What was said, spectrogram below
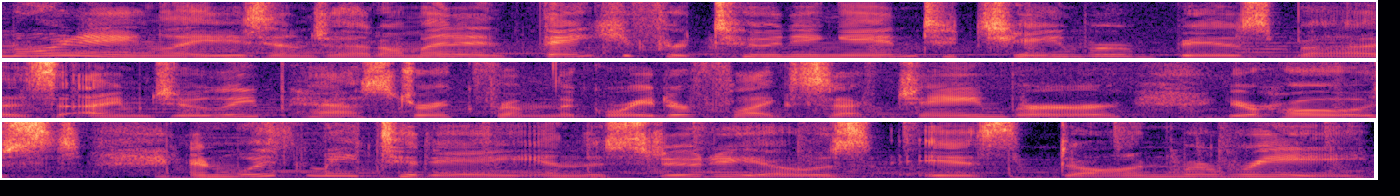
Good morning, ladies and gentlemen, and thank you for tuning in to Chamber Biz Buzz. I'm Julie Pastrick from the Greater Flagstaff Chamber, your host, and with me today in the studios is Dawn Marie,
